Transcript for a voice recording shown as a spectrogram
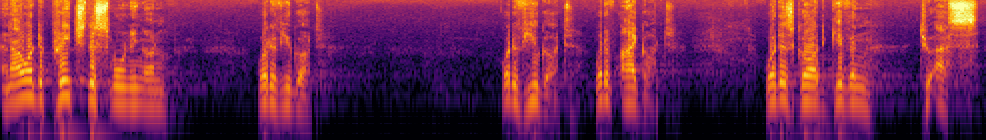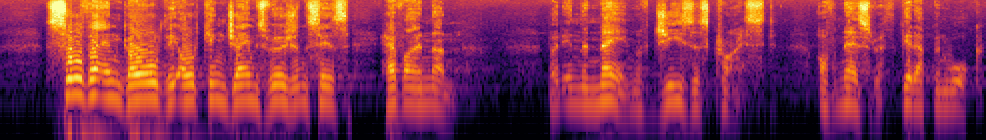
And I want to preach this morning on what have you got? What have you got? What have I got? What has God given to us? Silver and gold, the old King James Version says, have I none. But in the name of Jesus Christ of Nazareth, get up and walk.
